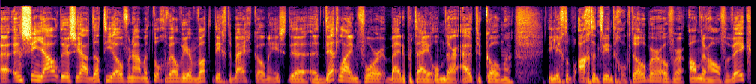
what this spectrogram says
Uh, een signaal dus ja, dat die overname toch wel weer wat dichterbij gekomen is. De uh, deadline voor beide partijen om daar uit te komen, die ligt op 28 oktober, over anderhalve week.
